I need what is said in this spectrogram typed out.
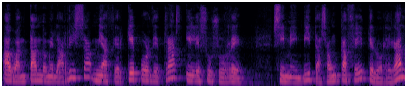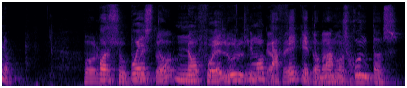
Aguantándome la risa, me acerqué por detrás y le susurré Si me invitas a un café, te lo regalo. Por, supuesto, no fue el último café que tomamos juntos.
